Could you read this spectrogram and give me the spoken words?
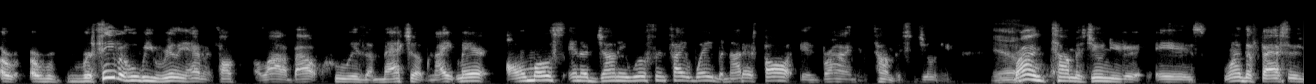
a, a receiver who we really haven't talked a lot about, who is a matchup nightmare, almost in a Johnny Wilson type way, but not as tall, is Brian Thomas Jr. yeah. Brian Thomas Jr. is one of the fastest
